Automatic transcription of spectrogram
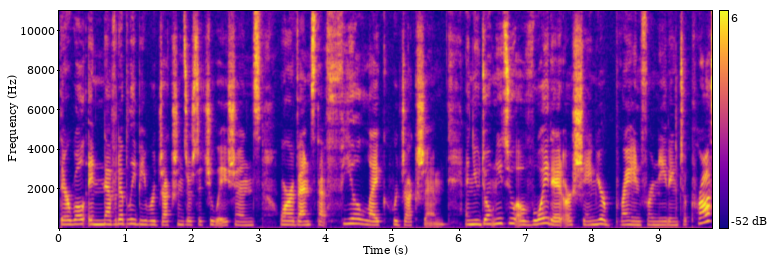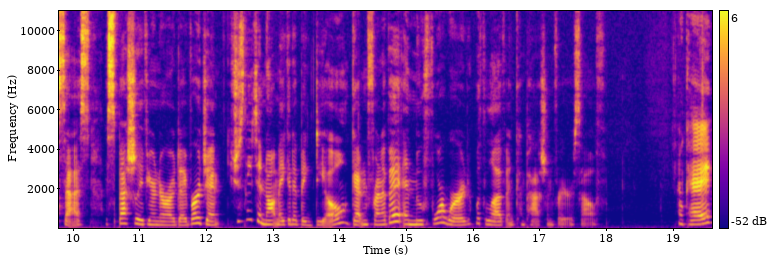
There will inevitably be rejections or situations or events that feel like rejection, and you don't need to avoid it or shame your brain for needing to process, especially if you're neurodivergent. You just need to not make it a big deal, get in front of it, and move forward with love and compassion for yourself. Okay?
